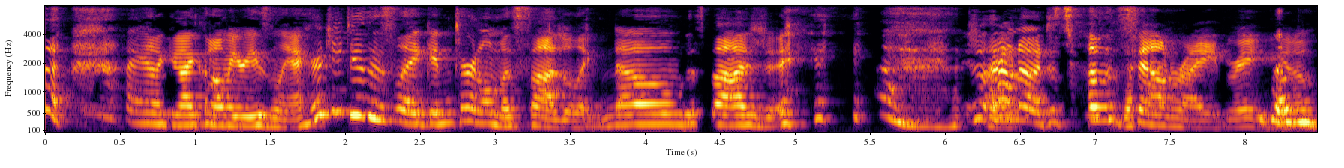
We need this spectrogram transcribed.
I had a guy call me recently. I heard you do this like internal massage. I'm like, no massage. I don't know. It just doesn't sound right, right? You know?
